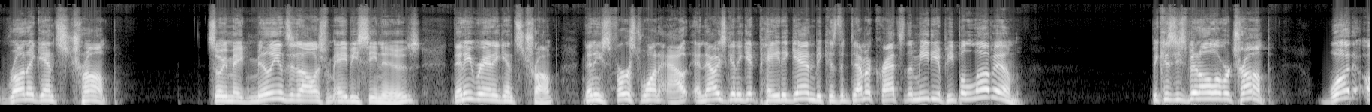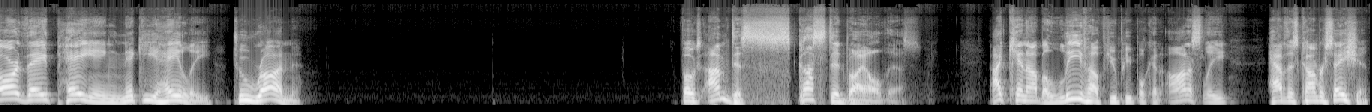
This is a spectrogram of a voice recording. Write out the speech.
Run against Trump. So he made millions of dollars from ABC News. Then he ran against Trump. Then he's first one out, and now he's going to get paid again because the Democrats and the media people love him because he's been all over Trump. What are they paying Nikki Haley to run? Folks, I'm disgusted by all this. I cannot believe how few people can honestly have this conversation.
